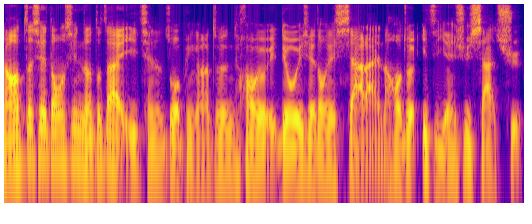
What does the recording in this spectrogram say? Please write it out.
然后这些东西呢，都在以前的作品啊，就是会有留一些东西下来，然后就一直延续下去。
